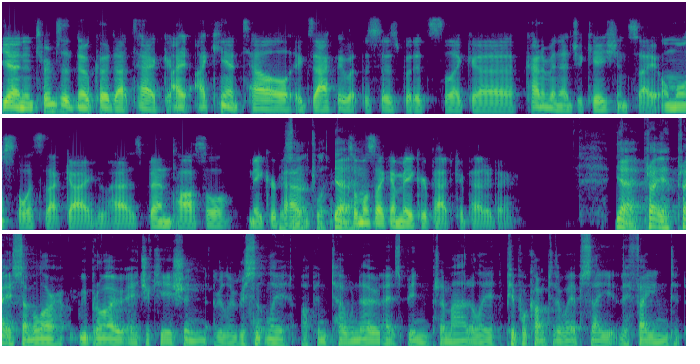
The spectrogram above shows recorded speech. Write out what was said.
Yeah, and in terms of NoCode.tech, I, I can't tell exactly what this is, but it's like a kind of an education site. Almost what's that guy who has Ben Tossell MakerPad? Exactly. Yeah. It's almost like a MakerPad competitor. Yeah, pretty pretty similar. We brought out education really recently. Up until now, it's been primarily people come to the website, they find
